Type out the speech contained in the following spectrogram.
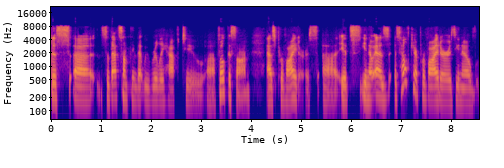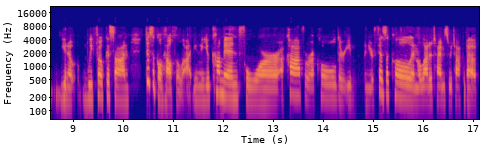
this uh, so that's something that we really have to uh, focus on as providers. Uh, it's you know as as healthcare providers, you know you know we focus on physical health a lot. You know you come in for a cough or a cold or even your physical, and a lot of times we talk about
